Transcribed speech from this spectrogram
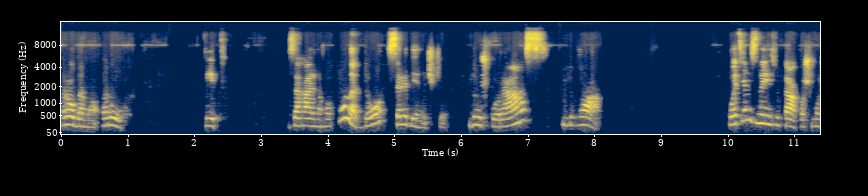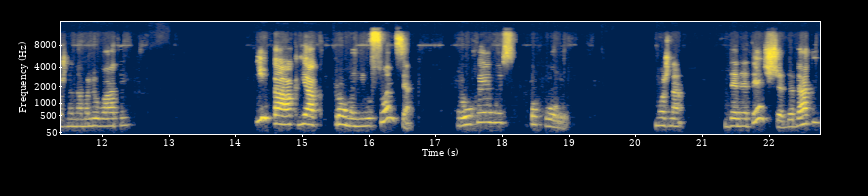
Робимо рух від загального кола до серединочки. Дужку раз, два. Потім знизу також можна намалювати. І так, як промені у сонця, рухаємось по колу. Можна де-не-де ще додати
